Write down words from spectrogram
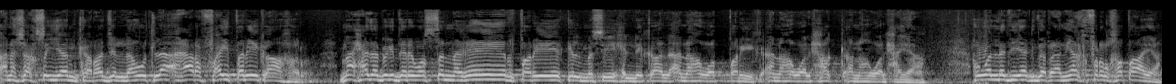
أنا شخصيا كرجل لاهوت لا أعرف أي طريق آخر. ما حدا بيقدر يوصلنا غير طريق المسيح اللي قال أنا هو الطريق أنا هو الحق أنا هو الحياة. هو الذي يقدر أن يغفر الخطايا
